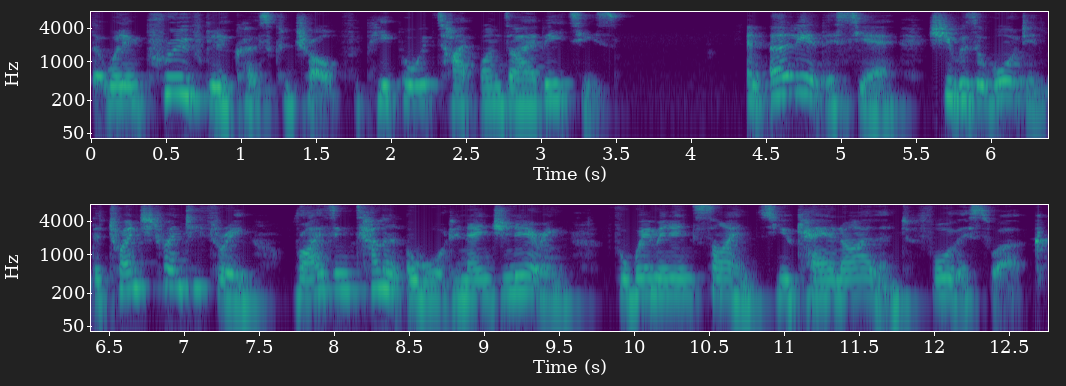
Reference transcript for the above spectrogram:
that will improve glucose control for people with type 1 diabetes. And earlier this year, she was awarded the 2023 Rising Talent Award in Engineering for Women in Science UK and Ireland for this work.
